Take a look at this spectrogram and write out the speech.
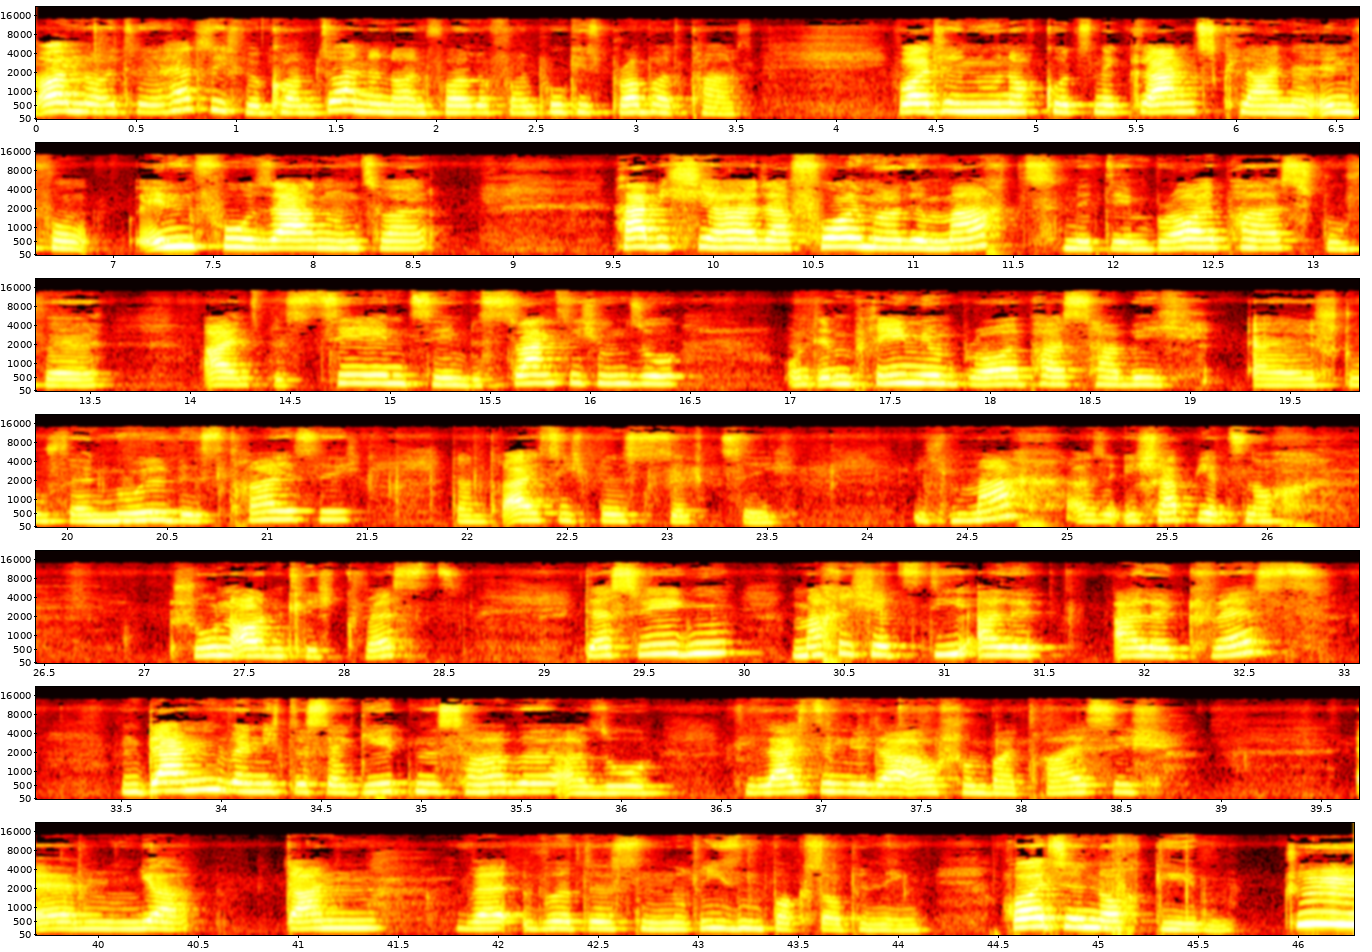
Moin Leute, herzlich willkommen zu einer neuen Folge von Pokis Pro Podcast. Ich wollte nur noch kurz eine ganz kleine Info, Info sagen und zwar habe ich ja davor immer gemacht mit dem Brawl Pass Stufe 1 bis 10, 10 bis 20 und so. Und im Premium Brawl Pass habe ich äh, Stufe 0 bis 30, dann 30 bis 70. Ich mache, also ich habe jetzt noch schon ordentlich Quests Deswegen mache ich jetzt die alle, alle Quests. Und dann, wenn ich das Ergebnis habe, also vielleicht sind wir da auch schon bei 30, ähm, ja, dann wird es ein Riesenbox-Opening heute noch geben. Tschüss!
